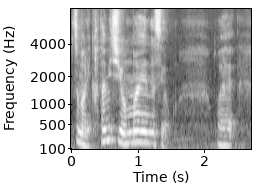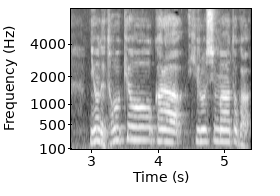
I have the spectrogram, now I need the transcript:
つまり片道4万円ですよ。これ日本で東京から広島とか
